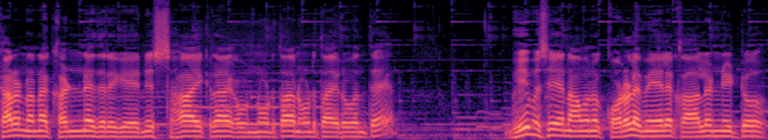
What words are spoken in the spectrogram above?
ಕರ್ಣನ ಕಣ್ಣೆದರಿಗೆ ನಿಸ್ಸಹಾಯಕನಾಗಿ ಅವನು ನೋಡ್ತಾ ನೋಡ್ತಾ ಇರುವಂತೆ ಭೀಮಸೇನ ಅವನ ಕೊರಳ ಮೇಲೆ ಕಾಲನ್ನಿಟ್ಟು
